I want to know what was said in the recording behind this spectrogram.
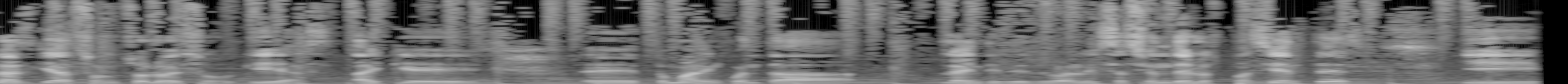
las guías son solo eso, guías. Hay que eh, tomar en cuenta la individualización de los pacientes y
